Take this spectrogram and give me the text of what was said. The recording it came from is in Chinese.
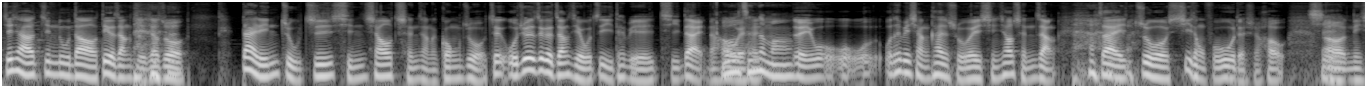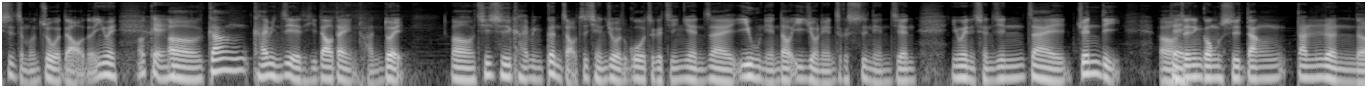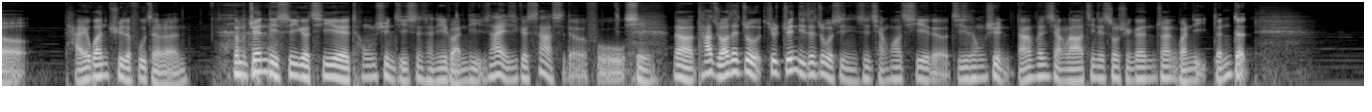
接下来要进入到第二章节，叫做 带领组织行销成长的工作。这我觉得这个章节我自己特别期待，然后真的吗？对我我我我特别想看所谓行销成长在做系统服务的时候，呃，你是怎么做到的？因为 OK，呃，刚刚凯敏自己也提到带领团队，呃，其实凯敏更早之前就有过这个经验，在一五年到一九年这个四年间，因为你曾经在 Jendy 呃这间公司当担任了台湾区的负责人。那么 Jandy 是一个企业通讯及生产力软体，它也是一个 SaaS 的服务。是那它主要在做，就 Jandy 在做的事情是强化企业的即时通讯、档案分享啦、境内搜寻跟专案管理等等。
